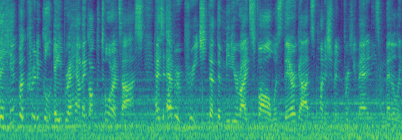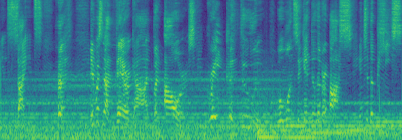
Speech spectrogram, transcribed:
The hypocritical Abrahamic Auctoritas has ever preached that the meteorite's fall was their god's punishment for humanity's meddling in science. it was not their god, but ours. Great Cthulhu will once again deliver us into the peace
